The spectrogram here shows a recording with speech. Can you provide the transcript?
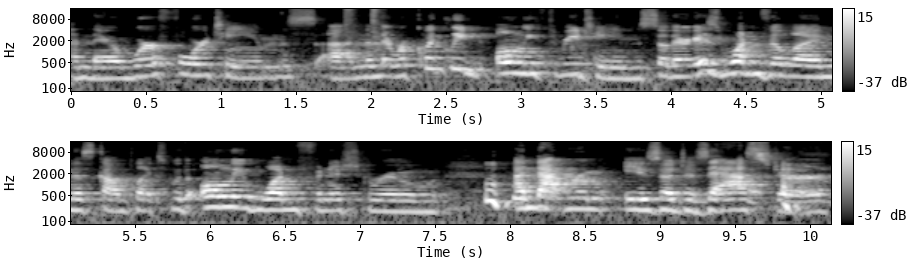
and there were four teams, uh, and then there were quickly only three teams. So there is one villa in this complex with only one finished room, and that room is a disaster.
